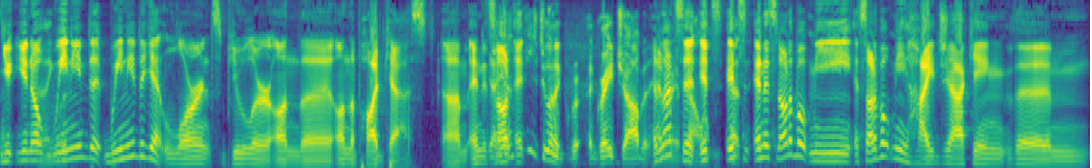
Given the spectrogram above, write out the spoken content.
You, you know, we need to we need to get Lawrence Buhler on the on the podcast. Um, and it's Yeah, not he's doing a, gr- a great job at and Henry that's it. Pelham. It's it's and it's not about me. It's not about me hijacking the um,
